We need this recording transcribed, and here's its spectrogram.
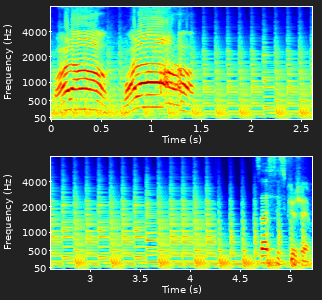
Voilà Voilà Ça, c'est ce que j'aime.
